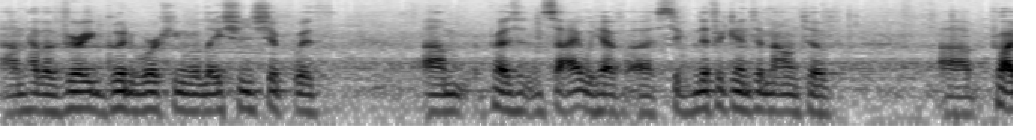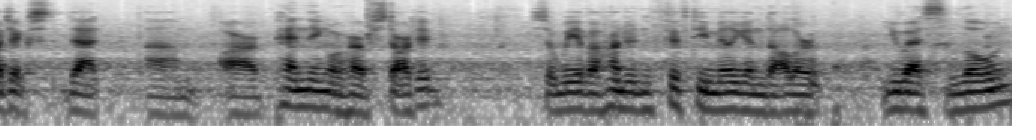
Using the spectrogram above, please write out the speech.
um, have a very good working relationship with um, President Tsai. We have a significant amount of uh, projects that um, are pending or have started. So we have a $150 million US loan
